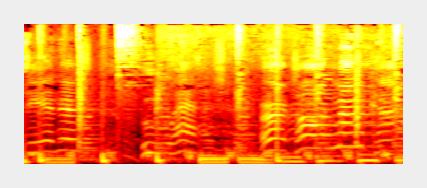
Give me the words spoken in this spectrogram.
sinners who has hurt all mankind.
